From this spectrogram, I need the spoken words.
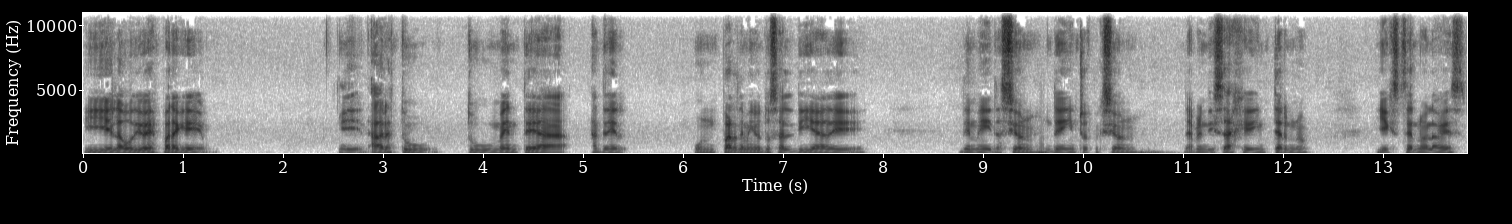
Y el audio es para que eh, abras tu, mente a, tener un par de minutos al día de, de meditación, de introspección, de aprendizaje interno y externo a la vez.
